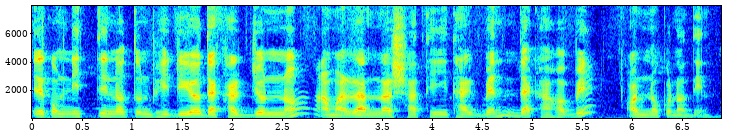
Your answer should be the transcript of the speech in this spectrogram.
এরকম নিত্য নতুন ভিডিও দেখার জন্য আমার রান্নার সাথেই থাকবেন। দেখা হবে অন্য কোনো দিন।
